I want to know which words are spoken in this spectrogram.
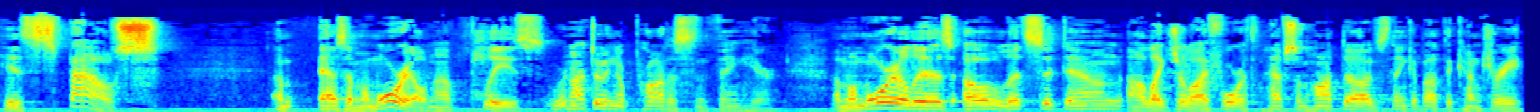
his spouse, um, as a memorial. Now, please, we're not doing a Protestant thing here. A memorial is, oh, let's sit down uh, like July 4th, have some hot dogs, think about the country,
